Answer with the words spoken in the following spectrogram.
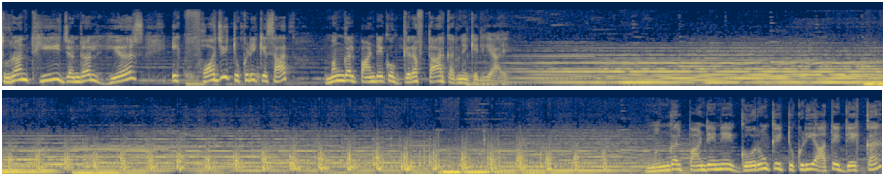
तुरंत ही जनरल हियर्स एक फौजी टुकड़ी के साथ मंगल पांडे को गिरफ़्तार करने के लिए आए। पांडे ने गोरों की टुकड़ी आते देखकर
